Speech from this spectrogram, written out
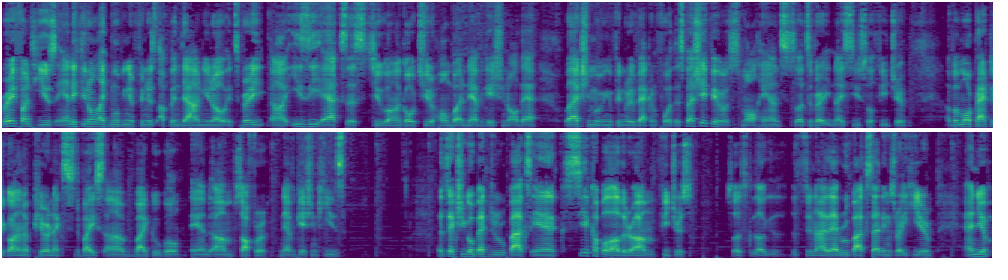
Very fun to use, and if you don't like moving your fingers up and down, you know, it's very uh, easy access to uh, go to your home button, navigation, all that, while actually moving your finger back and forth, especially if you have small hands. So that's a very nice, useful feature but more practical on a pure Nexus device uh, by Google and um, software navigation keys. Let's actually go back into Rootbox and see a couple other um, features. So let's, let's deny that Rootbox settings right here. And you have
